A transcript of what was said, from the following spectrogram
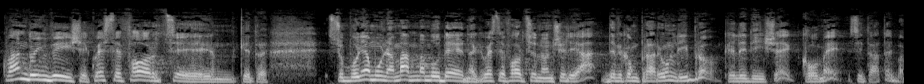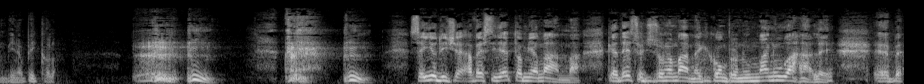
Quando invece queste forze, che, supponiamo una mamma moderna che queste forze non ce le ha, deve comprare un libro che le dice come si tratta il bambino piccolo. Se io dice, avessi detto a mia mamma che adesso ci sono mamme che comprano un manuale, eh,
